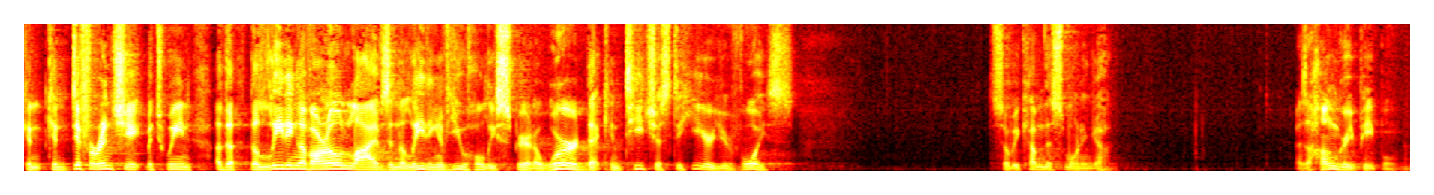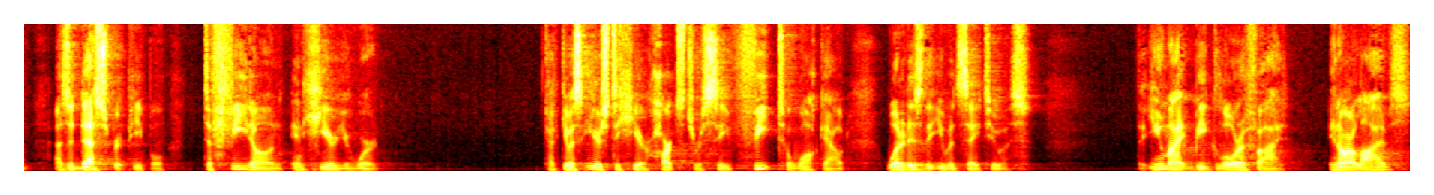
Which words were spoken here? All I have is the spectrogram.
can, can differentiate between uh, the, the leading of our own lives and the leading of you, Holy Spirit, a word that can teach us to hear your voice. So we come this morning, God as a hungry people, as a desperate people, to feed on and hear your word. God, give us ears to hear, hearts to receive, feet to walk out what it is that you would say to us, that you might be glorified in our lives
